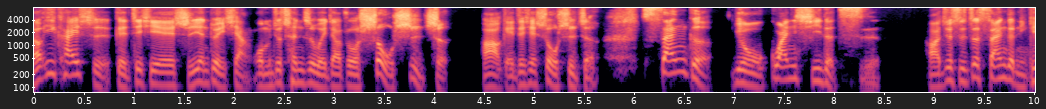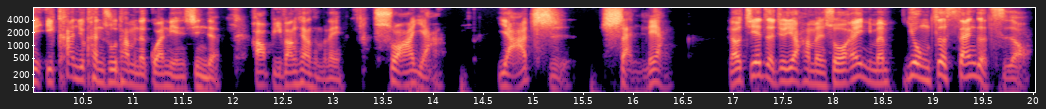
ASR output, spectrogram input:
然后一开始给这些实验对象，我们就称之为叫做受试者。啊，给这些受试者三个有关系的词，啊，就是这三个你可以一看就看出他们的关联性的。好，比方像什么嘞？刷牙、牙齿、闪亮，然后接着就要他们说，哎，你们用这三个词哦，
